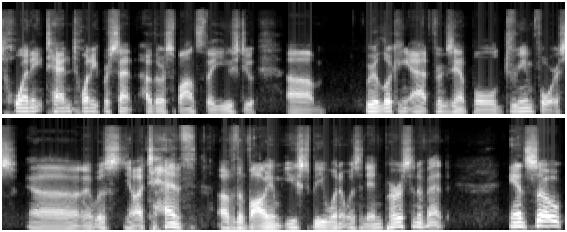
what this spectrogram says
20, 10, 20% of the response they used to. Um, we were looking at, for example, Dreamforce. Uh, it was, you know, a tenth of the volume it used to be when it was an in person event. And so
